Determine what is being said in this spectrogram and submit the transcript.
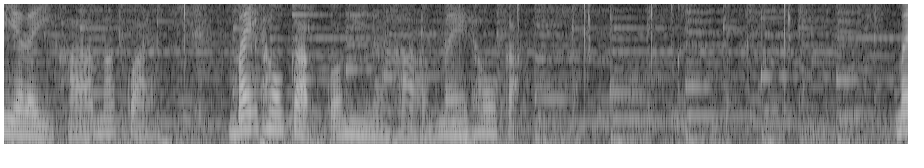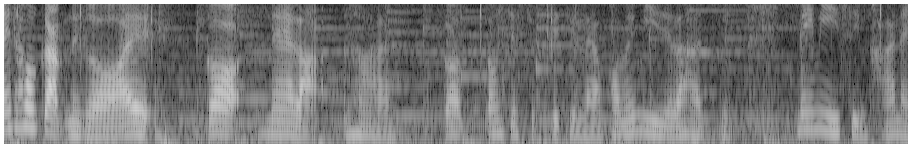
มีอะไรอีกคะมากกว่า ไม่เท่ากับก็มีนะคะ ไม่เท่ากับ ไม่เท่ากับ 100 ก็แน่ละนะคะก็ต้อง 77อยู่แล้ว เพราะไม่มีรหัสสินไม่มีสินค้าไหน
